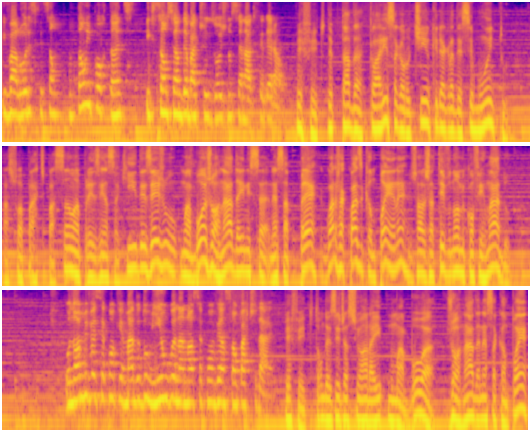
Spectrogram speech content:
e valores que são tão importantes e que estão sendo debatidos hoje no Senado Federal. Perfeito. Deputada Clarissa Garotinho, queria agradecer muito a sua participação, a presença aqui. Desejo uma boa jornada aí nessa, nessa pré, agora já quase campanha, né? Já, já teve o nome confirmado? O nome vai ser confirmado domingo na nossa convenção partidária. Perfeito. Então desejo a senhora aí uma boa jornada nessa campanha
